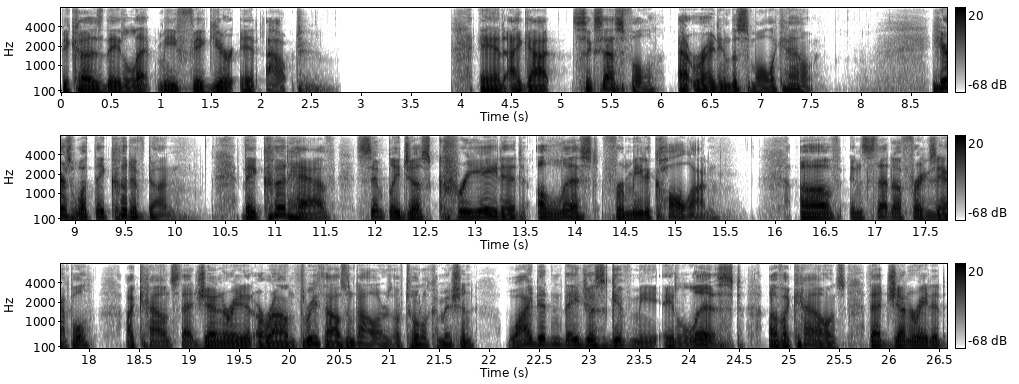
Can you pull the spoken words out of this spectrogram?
because they let me figure it out. And I got successful at writing the small account. Here's what they could have done they could have simply just created a list for me to call on of instead of, for example, accounts that generated around $3,000 of total commission, why didn't they just give me a list of accounts that generated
